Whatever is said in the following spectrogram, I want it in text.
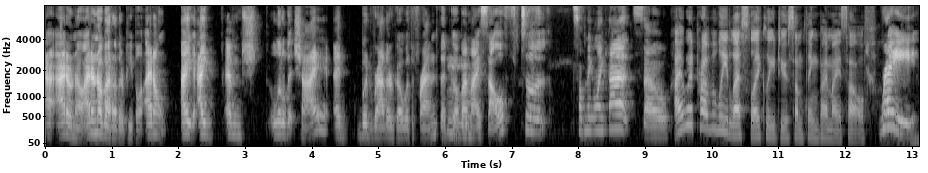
I, I don't know. I don't know about other people. I don't, I, I am sh- a little bit shy. I would rather go with a friend than go by Mm. myself to something like that. So, I would probably less likely do something by myself. Right.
